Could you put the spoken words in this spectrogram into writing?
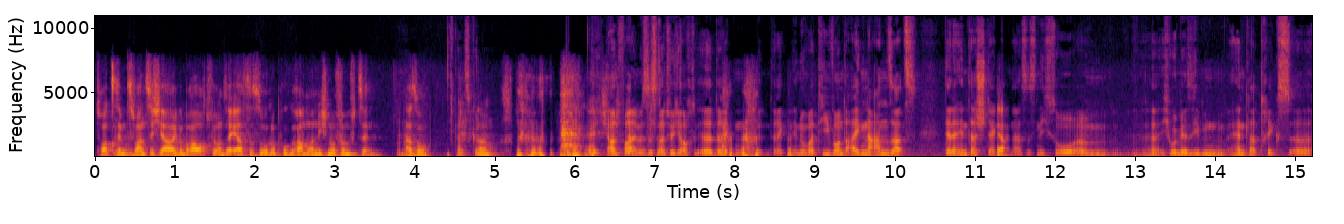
trotzdem 20 Jahre gebraucht für unser erstes Soloprogramm und nicht nur 15. Also ganz genau. Ne? ja, und vor allem ist es natürlich auch äh, direkt, ein, direkt ein innovativer und eigener Ansatz der dahinter steckt. Ja. Ne? Es ist nicht so, ähm, ich hole mir sieben Händlertricks, äh, äh,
